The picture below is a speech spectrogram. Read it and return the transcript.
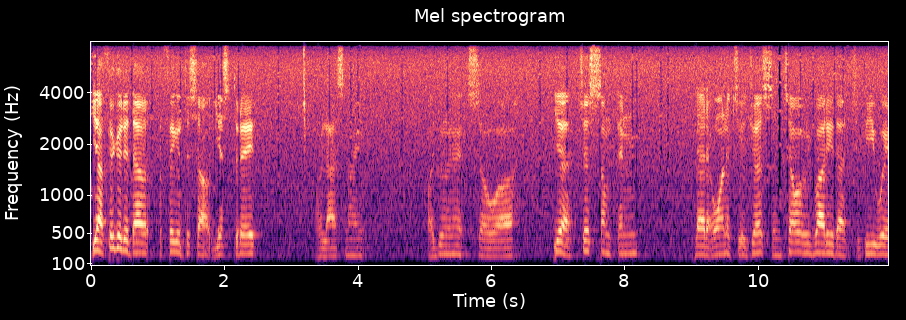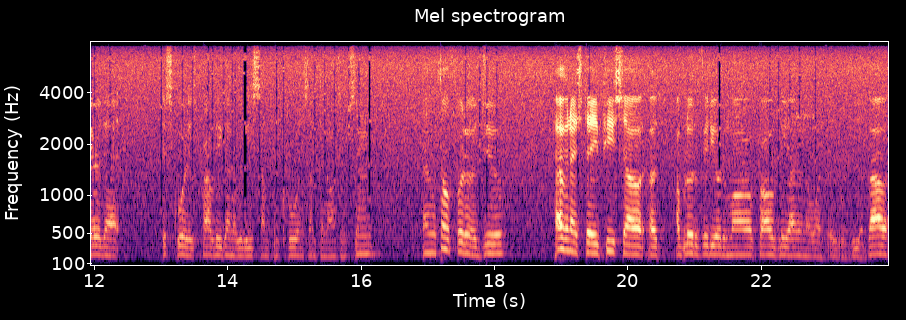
yeah, I figured it out. I figured this out yesterday or last night while doing it. So uh, yeah, just something that I wanted to address and tell everybody that to be aware that Discord is probably gonna release something cool and something awesome soon. And without further ado, have a nice day. Peace out. I'll upload a video tomorrow. Probably. I don't know what it will be about.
